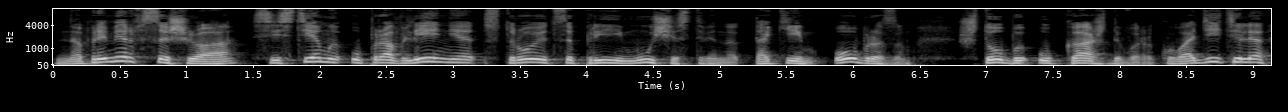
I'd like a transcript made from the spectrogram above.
Например, в США системы управления строятся преимущественно таким образом, чтобы у каждого руководителя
